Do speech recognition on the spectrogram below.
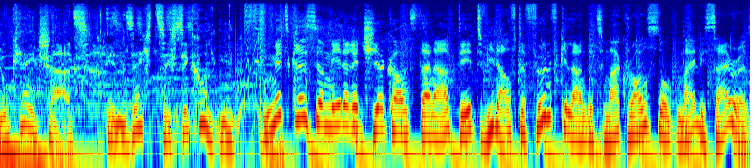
UK-Charts in 60 Sekunden. Mit Christian Mederich hier kommt dein Update. Wieder auf der 5 gelandet. Mark Ronson und Miley Cyrus.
